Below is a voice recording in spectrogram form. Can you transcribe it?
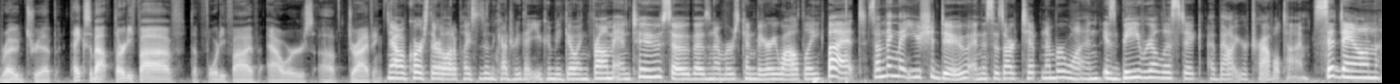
road trip takes about 35 to 45 hours of driving. Now, of course, there are a lot of places in the country that you can be going from and to, so those numbers can vary wildly. But something that you should do, and this is our tip number one, is be realistic about your travel time. Sit down,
